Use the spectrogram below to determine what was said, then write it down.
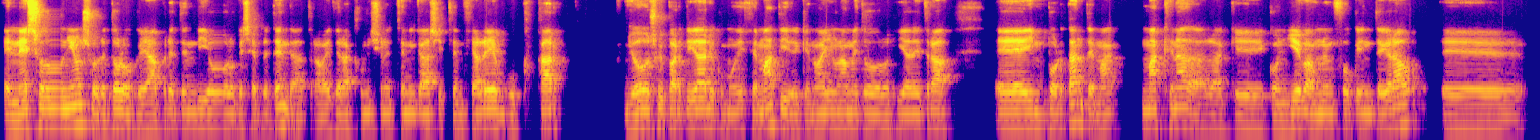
en eso de unión, sobre todo lo que ha pretendido, lo que se pretende a través de las comisiones técnicas asistenciales es buscar, yo soy partidario, como dice Mati, de que no hay una metodología detrás importante, más, más que nada la que conlleva un enfoque integrado, eh,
